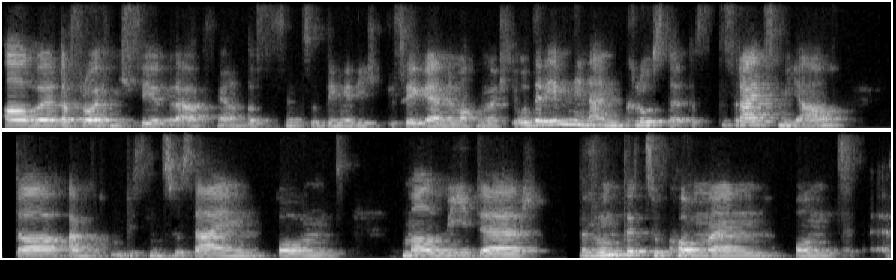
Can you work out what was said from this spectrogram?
Aber da freue ich mich sehr drauf. Ja, das sind so Dinge, die ich sehr gerne machen möchte. Oder eben in einem Kloster. Das, das reizt mich auch, da einfach ein bisschen zu sein und mal wieder runterzukommen und äh,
